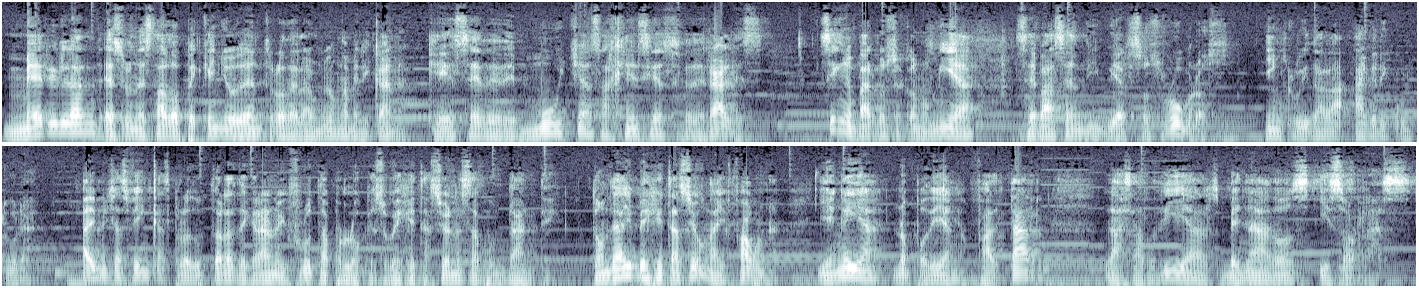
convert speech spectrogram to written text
Maryland es un estado pequeño dentro de la Unión Americana, que es sede de muchas agencias federales. Sin embargo, su economía se basa en diversos rubros, incluida la agricultura. Hay muchas fincas productoras de grano y fruta por lo que su vegetación es abundante. Donde hay vegetación hay fauna, y en ella no podían faltar las ardillas, venados y zorras,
